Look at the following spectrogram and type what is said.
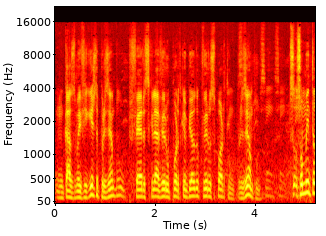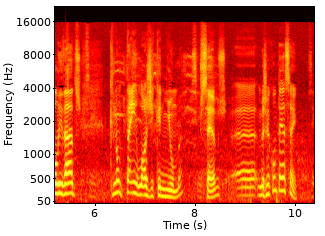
um caso do benfiquista, por exemplo, prefere se calhar ver o Porto campeão do que ver o Sporting, por exemplo. Sim, sim. S- São mentalidades Sim, que não têm lógica nenhuma, percebes? Ah, mas acontecem. sim.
